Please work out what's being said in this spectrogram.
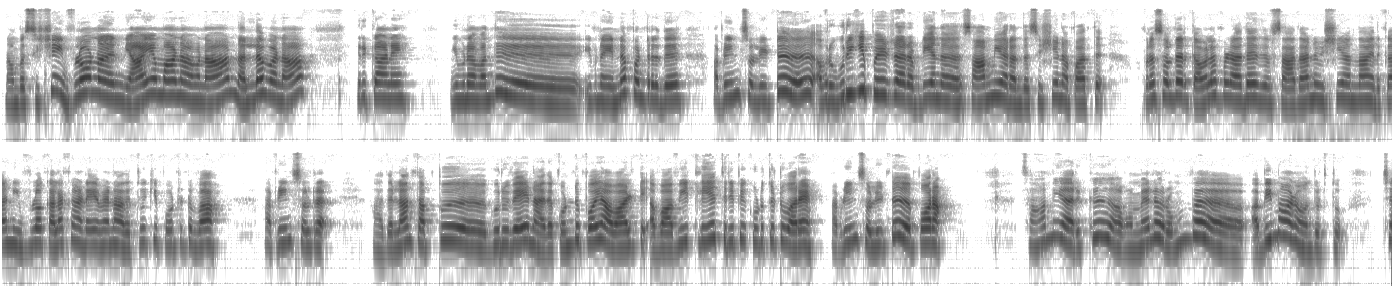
நம்ம சிஷ்யன் இவ்வளோ ந- நியாயமானவனா நல்லவனா இருக்கானே. இவனை வந்து இவனை என்ன பண்ணுறது அப்படின்னு சொல்லிட்டு அவர் உருகி போயிடுறார். அப்படியே அந்த சாமியார் அந்த சிஷ்யனை பார்த்து அப்புறம் சொல்கிறார் கவலைப்படாத இது சாதாரண விஷயந்தான் இருக்கா நீ இவ்வளோ கலக்கம் அடைய வேணாம். அதை தூக்கி போட்டுட்டு வா. அப்படின்னு சொல்கிறார் அதெல்லாம் தப்பு குருவே. நான் இதை கொண்டு போய் அவள்கிட்ட அவள் வீட்லேயே திருப்பி கொடுத்துட்டு வரேன். அப்படின்னு சொல்லிட்டு போகிறான் சாமியாருக்கு அவன் மேலே ரொம்ப அபிமானம் வந்துடுத்து. சே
